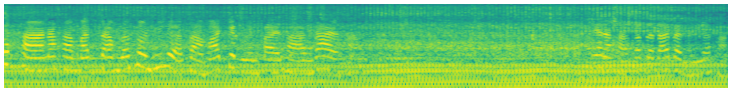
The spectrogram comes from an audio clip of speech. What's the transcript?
ลูกค้านะคะมัดจำและส่วนที่เหลือสามารถเก็บเงินปลายทางได้ค่ะ เนี่ยนะคะก็จะได้แบบนี้เลยค่ะ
